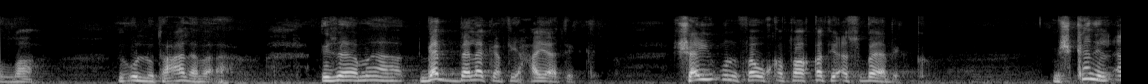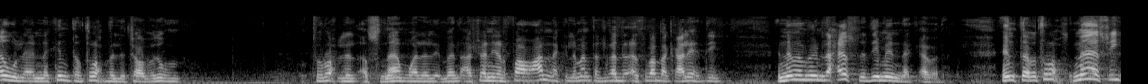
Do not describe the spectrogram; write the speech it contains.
الله. نقول له تعالى بقى. إذا ما جد لك في حياتك شيء فوق طاقة أسبابك. مش كان الأولى أنك أنت تروح باللي تعبدوهم تروح للأصنام ولا لمن؟ عشان يرفعوا عنك اللي ما أنتش قادر أسبابك عليه دي. إنما ما بنلاحظش دي منك أبدا. أنت بتروح ناسي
